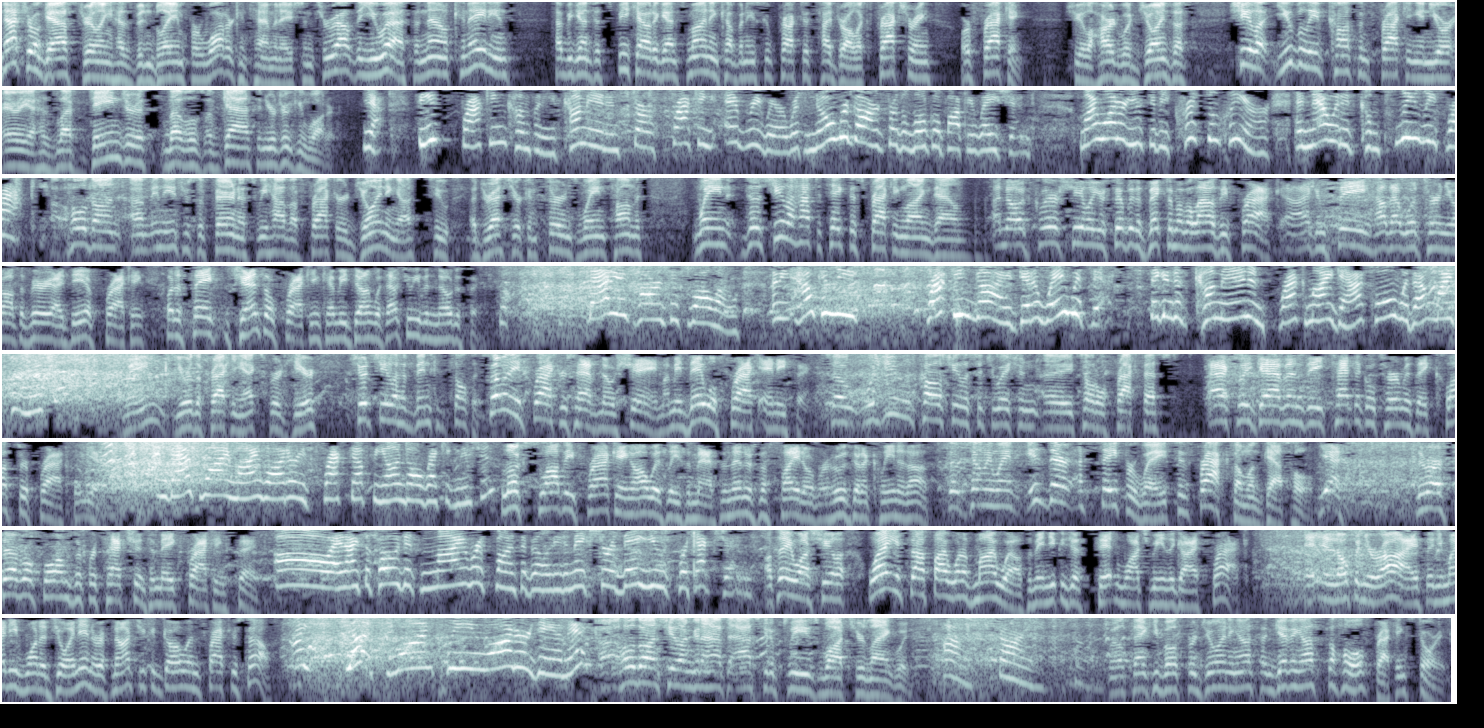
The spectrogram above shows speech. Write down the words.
Natural gas drilling has been blamed for water contamination throughout the U.S., and now Canadians have begun to speak out against mining companies who practice hydraulic fracturing or fracking. Sheila Hardwood joins us. Sheila, you believe constant fracking in your area has left dangerous levels of gas in your drinking water. Yeah, these fracking companies come in and start fracking everywhere with no regard for the local population. My water used to be crystal clear, and now it is completely fracked. Uh, hold on. Um, in the interest of fairness, we have a fracker joining us to address your concerns, Wayne Thomas. Wayne, does Sheila have to take this fracking lying down? I know it's clear, Sheila, you're simply the victim of a lousy frack. Uh, I can see how that would turn you off the very idea of fracking, but a safe, gentle fracking can be done without you even noticing. That is hard to swallow. I mean, how can these fracking guys get away with this? They can just come in and frack my gas hole without my permission? Wayne, you're the fracking expert here. Should Sheila have been consulted? Some of these frackers have no shame. I mean, they will frack anything. So, would you call Sheila's situation a total frack fest? Actually, Gavin, the technical term is a cluster frack, but yes. And that's why my water is fracked up beyond all recognition? Look, sloppy fracking always leaves a mess, and then there's the fight over who's going to clean it up. So tell me, Wayne, is there a safer way to frack someone's gas hole? Yes, there are several forms of protection to make fracking safe. Oh, and I suppose it's my responsibility to make sure they use protection. I'll tell you what, Sheila, why don't you stop by one of my wells? I mean, you can just sit and watch me and the guys frack. It, it'll open your eyes, and you might even want to join in, or if not, you could go and frack yourself. I just want clean water, damn it. Uh, hold on, Sheila. I'm going to have to ask you to please watch your language. Oh, sorry. Well, thank you both for joining us and giving us the whole fracking story.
